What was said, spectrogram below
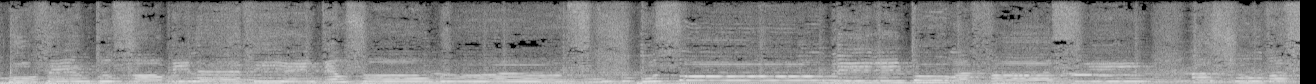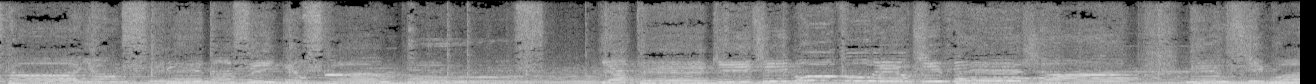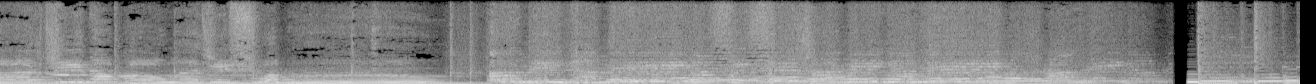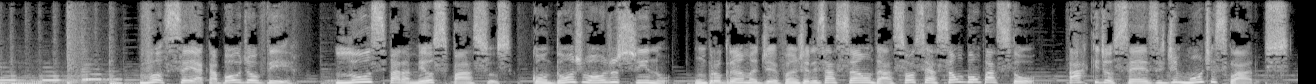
O vento sopre leve em teus ombros. O sol brilha em tua face. As chuvas serenas em teus campos. E até que de novo eu te veja, Deus te guarde na palma de sua mão. Amém, amém, assim amém, amém, amém. Você acabou de ouvir Luz para Meus Passos, com Dom João Justino, um programa de evangelização da Associação Bom Pastor, Arquidiocese de Montes Claros.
